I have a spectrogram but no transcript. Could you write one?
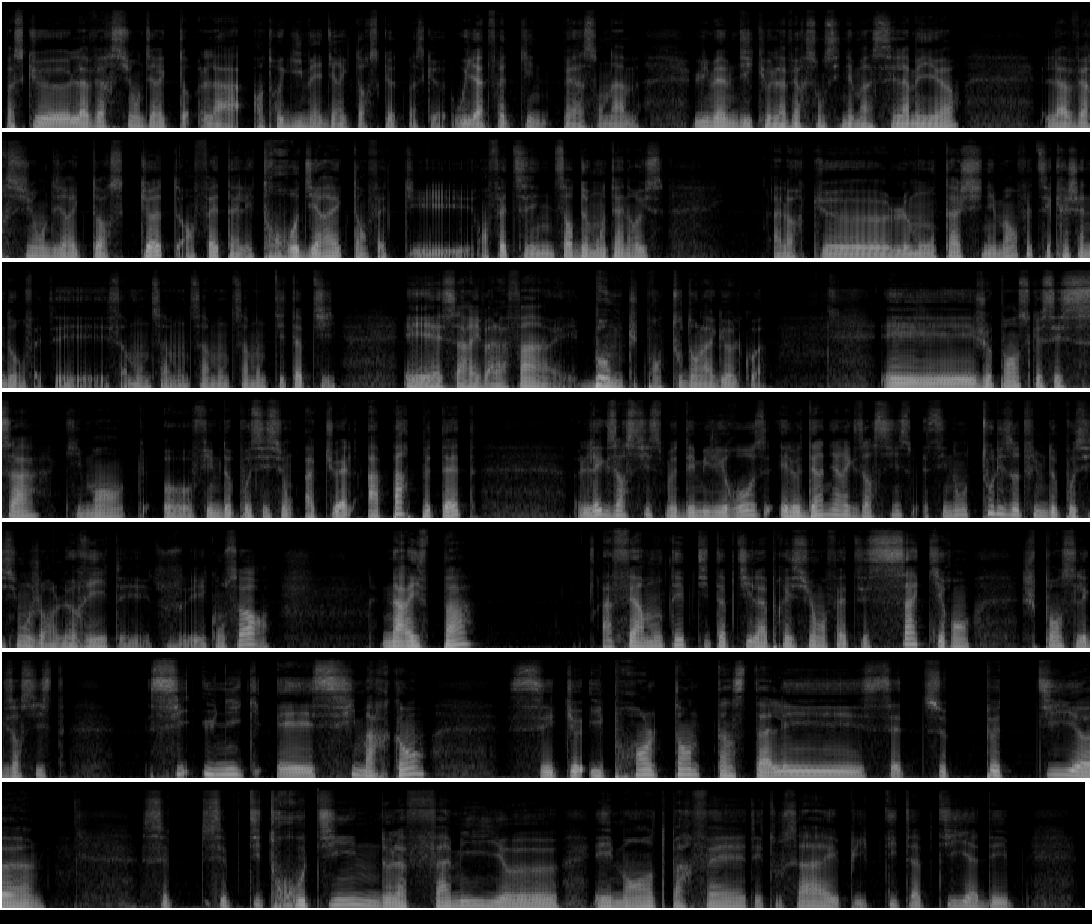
parce que la version director, la entre guillemets director's cut, parce que William Fredkin, paix à son âme, lui-même dit que la version cinéma c'est la meilleure. La version director's cut, en fait, elle est trop directe. En fait, en fait, c'est une sorte de montagne russe, alors que le montage cinéma, en fait, c'est crescendo, en fait, et ça monte, ça monte, ça monte, ça monte petit à petit, et ça arrive à la fin, et boum, tu te prends tout dans la gueule, quoi. Et je pense que c'est ça qui manque au film de possession actuel, à part peut-être l'exorcisme d'Emily Rose et le dernier exorcisme. Sinon, tous les autres films de possession, genre Le Rite et, et consorts, n'arrivent pas à faire monter petit à petit la pression, en fait. C'est ça qui rend, je pense, l'exorciste si unique et si marquant, c'est qu'il prend le temps de t'installer cette, ce petit, euh, ces, petites routines de la famille euh, aimante, parfaite et tout ça. Et puis petit à petit, il y a des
